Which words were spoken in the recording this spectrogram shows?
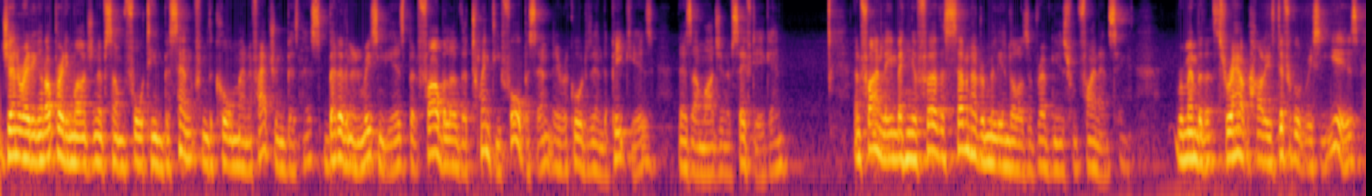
generating an operating margin of some 14% from the core manufacturing business, better than in recent years, but far below the 24% they recorded in the peak years. There's our margin of safety again. And finally, making a further $700 million of revenues from financing, Remember that throughout Harley's difficult recent years,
